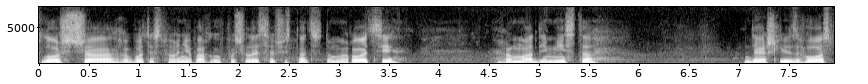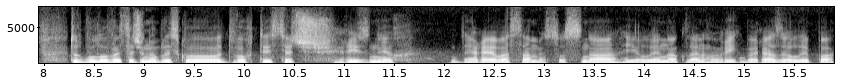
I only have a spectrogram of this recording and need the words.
Площа роботи створення парку почалися в 2016 році. Громади міста. Держлісгосп. Тут було висаджено близько двох тисяч різних дерев, а саме сосна, ялина, клен, горіх, береза, липа.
